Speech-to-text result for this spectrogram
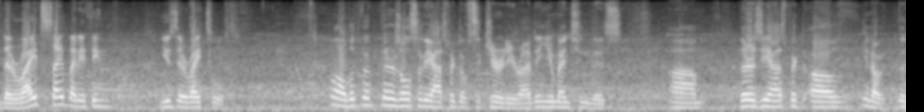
the right side, but I think use the right tools. Well, but th- there's also the aspect of security, right? And you mentioned this. Um, there's the aspect of, you know, the,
